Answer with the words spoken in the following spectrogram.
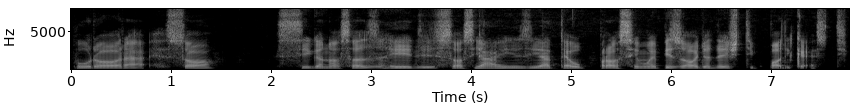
Por hora é só. Siga nossas redes sociais e até o próximo episódio deste podcast.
